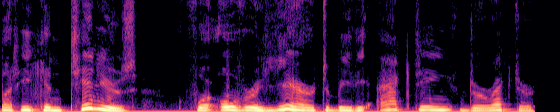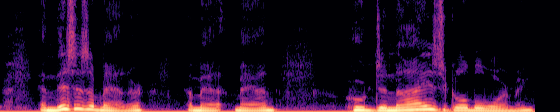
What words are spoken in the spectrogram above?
But he continues for over a year to be the acting director. And this is a manner, a man, man who denies global warming,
